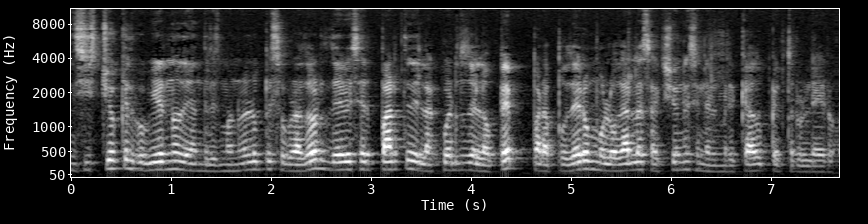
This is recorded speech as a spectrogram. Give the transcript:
Insistió que el gobierno de Andrés Manuel López Obrador debe ser parte del acuerdo de la OPEP para poder homologar las acciones en el mercado petrolero.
